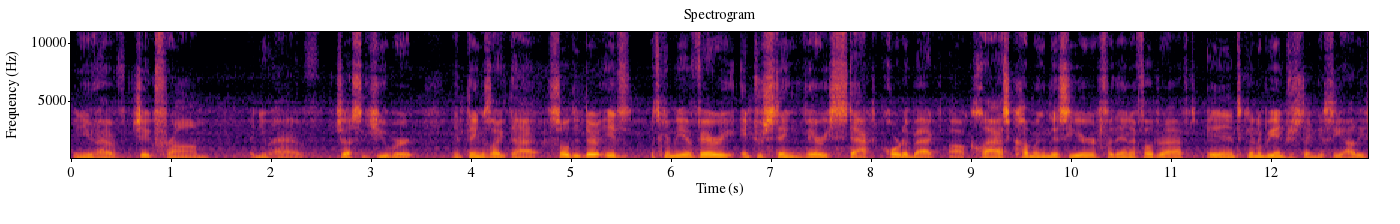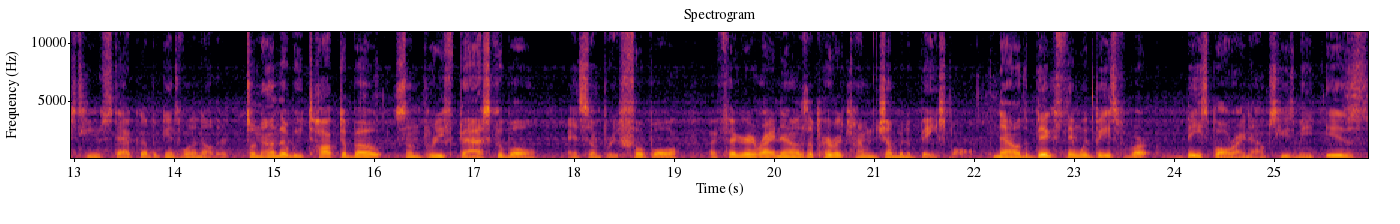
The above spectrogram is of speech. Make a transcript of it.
and you have Jake Fromm, and you have Justin Herbert and things like that. So there it's it's going to be a very interesting, very stacked quarterback uh, class coming this year for the NFL draft, and it's going to be interesting to see how these teams stack up against one another. So now that we talked about some brief basketball and some brief football, I figured right now is the perfect time to jump into baseball. Now the big thing with baseball baseball right now, excuse me, is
